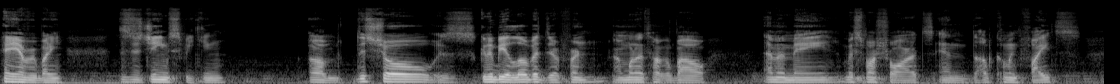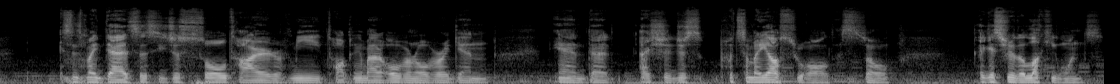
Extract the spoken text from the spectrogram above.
Hey everybody, this is James speaking. Um, this show is gonna be a little bit different. I'm gonna talk about MMA, mixed martial arts, and the upcoming fights. Since my dad says he's just so tired of me talking about it over and over again, and that I should just put somebody else through all this. So, I guess you're the lucky ones.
